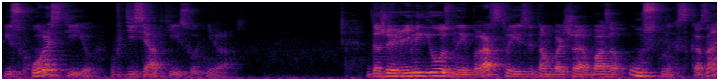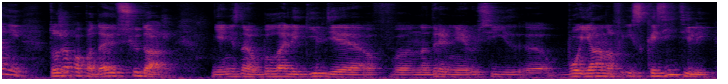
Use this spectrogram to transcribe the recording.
и скорость ее в десятки и сотни раз даже религиозные братства, если там большая база устных сказаний, тоже попадают сюда же. Я не знаю, была ли гильдия в, на Древней Руси э, боянов и сказителей,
